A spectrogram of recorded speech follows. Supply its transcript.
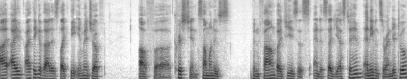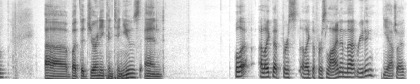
I, I I think of that as like the image of of uh, Christian, someone who's been found by Jesus and has said yes to him and even surrendered to him. Uh, but the journey continues, and Well, I, I like that first. I like the first line in that reading. Yeah. which I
